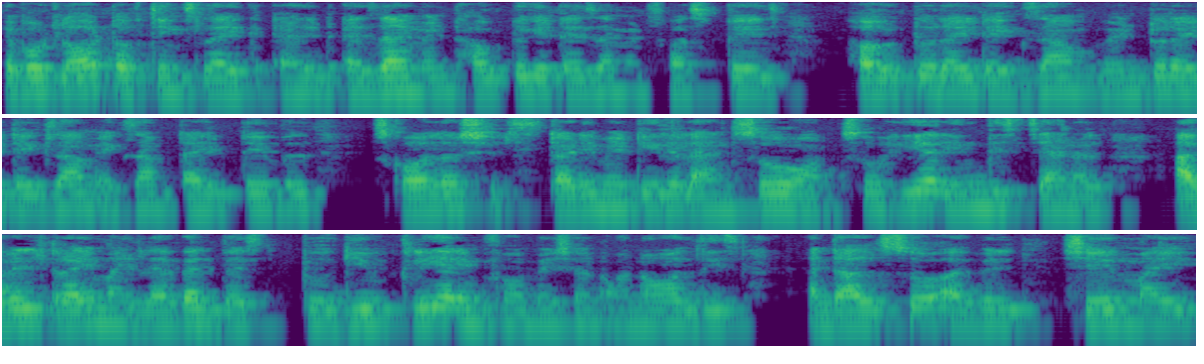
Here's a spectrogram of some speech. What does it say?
about lot of things like assignment, how to get assignment first page, how to write exam, when to write exam, exam timetable, scholarships, study material and so on. So here in this channel, I will try my level best to give clear information on all these and also I will share my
